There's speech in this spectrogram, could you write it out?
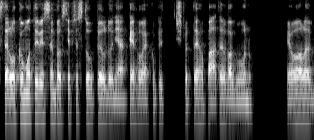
z té lokomotivy jsem prostě přestoupil do nějakého jakoby čtvrtého, pátého vagónu. Jo, ale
